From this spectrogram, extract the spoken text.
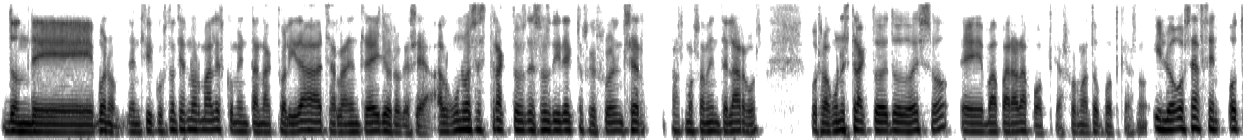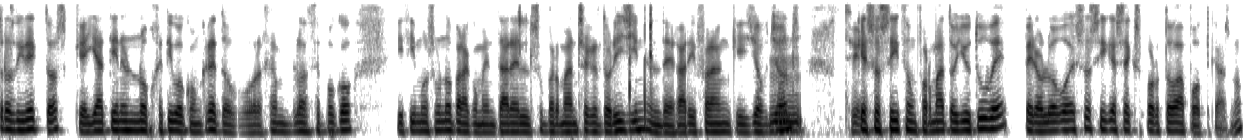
donde, bueno, en circunstancias normales comentan actualidad, charlan entre ellos, lo que sea. Algunos extractos de esos directos que suelen ser pasmosamente largos, pues algún extracto de todo eso eh, va a parar a podcast, formato podcast, ¿no? Y luego se hacen otros directos que ya tienen un objetivo concreto. Por ejemplo, hace poco hicimos uno para comentar el Superman Secret Origin, el de Gary Frank y Geoff Jones, Mm, sí. que eso se hizo en formato YouTube, pero luego eso sí que se exportó a podcast, ¿no?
